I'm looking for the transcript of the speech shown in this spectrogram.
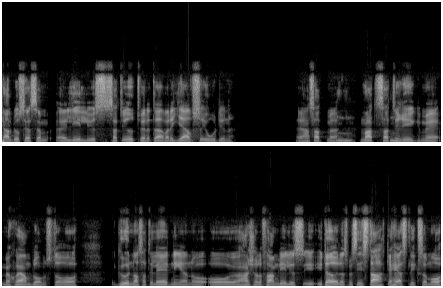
kallblods-SM. Eh, Lilius satt ju utvändigt där. Var det Järvsö-Odin? Eh, han satt med. Mm. Mats satt i Mm. rygg med, med stjärnblomster och Gunnar satt i ledningen och, och han körde fram Lilius i, i dödens med sin starka häst liksom. Och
